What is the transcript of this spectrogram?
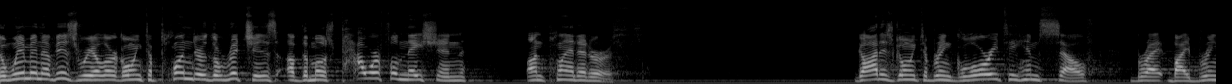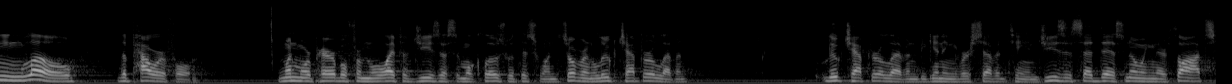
the women of Israel are going to plunder the riches of the most powerful nation on planet Earth. God is going to bring glory to himself by bringing low the powerful. One more parable from the life of Jesus, and we'll close with this one. It's over in Luke chapter 11. Luke chapter 11, beginning verse 17. Jesus said this, knowing their thoughts,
